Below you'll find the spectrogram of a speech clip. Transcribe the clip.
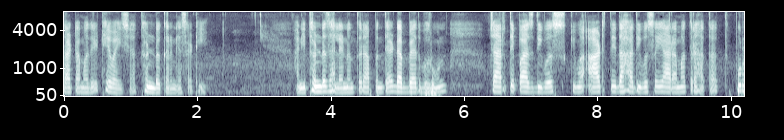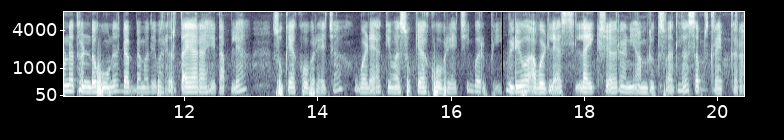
ताटामध्ये ठेवायच्या थंड करण्यासाठी. आणि थंड झाल्यानंतर आपण त्या डब्यात भरून चार ते पाच दिवस किंवा आठ ते दहा दिवसही आरामात राहतात. पूर्ण थंड होऊनच डब्यामध्ये भर तर तयार आहेत आपल्या सुक्या खोबऱ्याच्या वड्या किंवा सुक्या खोबऱ्याची बर्फी. व्हिडिओ आवडल्यास लाईक शेअर आणि अमृतस्वादला सबस्क्राईब करा.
